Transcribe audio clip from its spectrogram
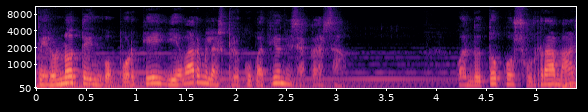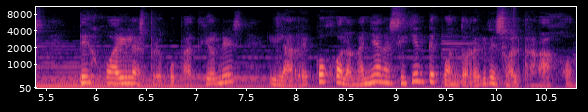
pero no tengo por qué llevarme las preocupaciones a casa. Cuando toco sus ramas, dejo ahí las preocupaciones y las recojo a la mañana siguiente cuando regreso al trabajo.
